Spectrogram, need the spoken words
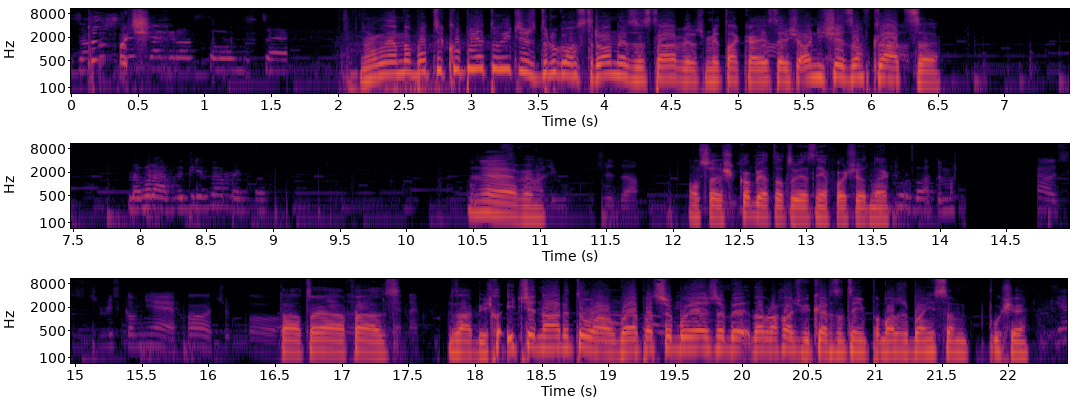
Zawsze zagram z tobą w C. No, no bo ty kobietu idziesz w drugą stronę, zostawiasz mnie taka jesteś, oni siedzą w klatce. Dobra, wygrywamy to. Nie wiem. Spalił Żyda. O cześć, kobieta tu jest, nie wchodź jednak. A Kurwa. ty masz... A, jesteś blisko mnie, chodź szybko. Ta, to ja, Nie, no, Fels. jednak- Zabić. Idźcie na rytuał, bo ja potrzebuję, żeby... Dobra, chodź Wikers, no ty mi pomożesz, bo oni są w pusie. Ja,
